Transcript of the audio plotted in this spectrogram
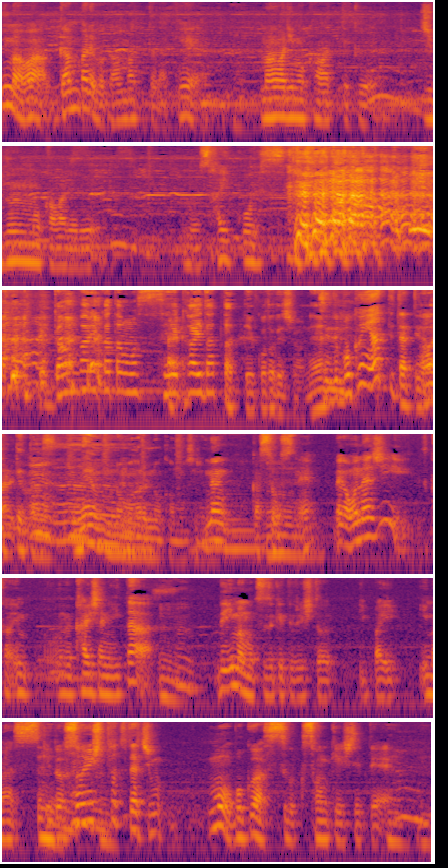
今は頑張れば頑張っただけ周りも変わってく自分も変われるもう最高です。頑張り方も正解だったっていうことでしょうでね僕に合ってたっていうのがある。合ってたうんね。うん。のもあるのかもしれないなんかそうですね。だから同じか会社にいたうん。で今も続けてる人いっぱいいますけど、うん。そういう人たちも僕はすごく尊敬してて、うん。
